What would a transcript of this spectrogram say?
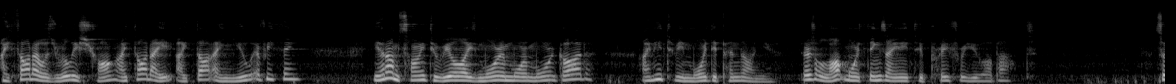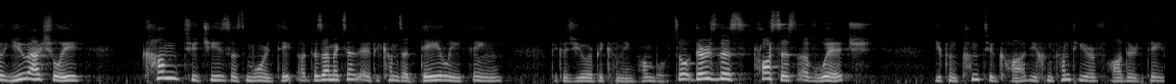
I thought I was really strong. I thought I, I thought I knew everything. Yet I'm starting to realize more and more and more, God, I need to be more dependent on you there's a lot more things I need to pray for you about. So you actually come to Jesus more. Uh, does that make sense? It becomes a daily thing because you are becoming humble. So there's this process of which you can come to God, you can come to your Father daily.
